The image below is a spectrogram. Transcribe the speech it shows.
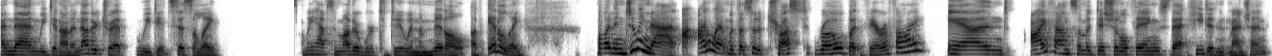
And then we did on another trip, we did Sicily. We have some other work to do in the middle of Italy. But in doing that, I went with a sort of trust Roe, but verify. And I found some additional things that he didn't mention.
